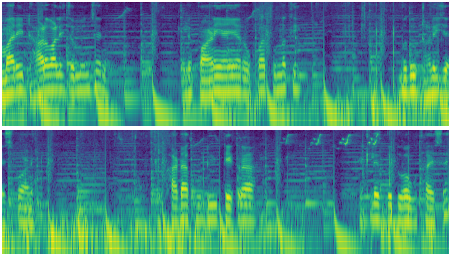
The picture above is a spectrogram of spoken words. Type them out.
અમારી ઢાળવાળી જમીન છે ને, એટલે પાણી અહીંયા રોકાતું નથી. બધું ઢળી જાય છે પાણી. ખાડા ખૂડી, ટેકરા, એટલે જ બધું આવું થાય છે.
